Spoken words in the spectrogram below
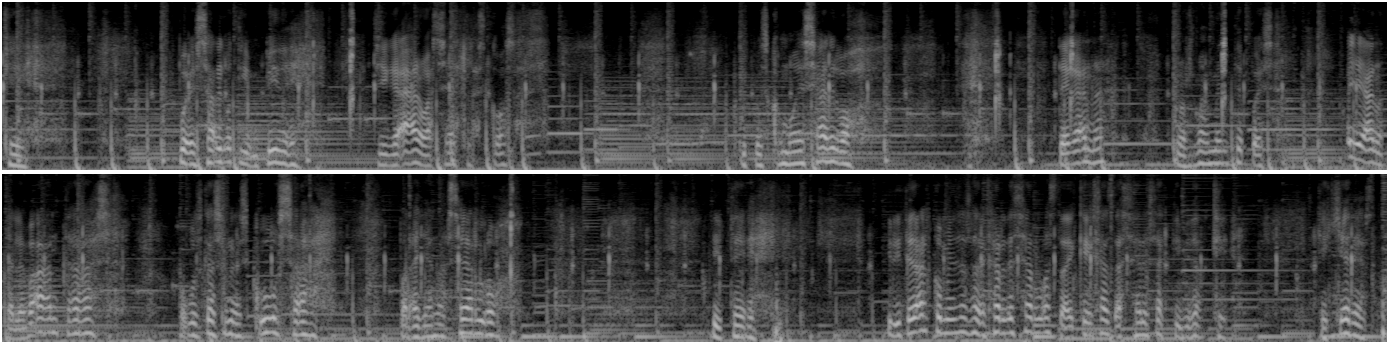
Que pues algo te impide llegar o hacer las cosas. Y pues como es algo te gana, normalmente pues oye, ya no te levantas o buscas una excusa para ya no hacerlo y te y literal comienzas a dejar de hacerlo hasta que dejas de hacer esa actividad que, que quieres ¿no?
